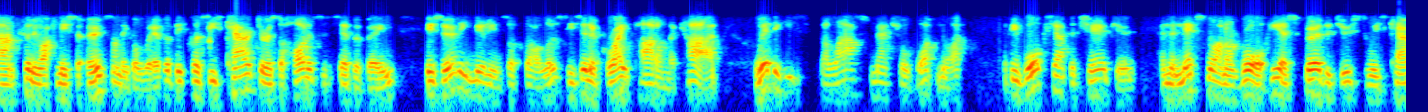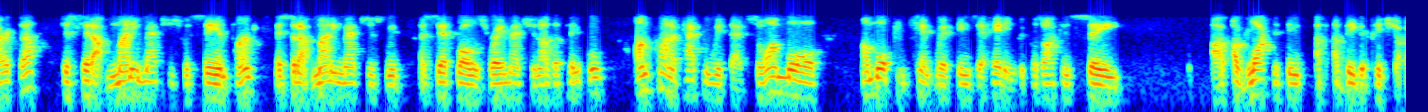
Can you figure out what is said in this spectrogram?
um, feeling like he needs to earn something or whatever, because his character is the hottest it's ever been. He's earning millions of dollars. He's in a great part on the card. Whether he's the last match or whatnot, if he walks out the champion and the next night on Raw, he has further juice to his character to set up money matches with CM Punk. They set up money matches with a Seth Rollins rematch and other people. I'm kind of happy with that. So I'm more I'm more content where things are heading because I can see. I, would like to think a, a bigger picture.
